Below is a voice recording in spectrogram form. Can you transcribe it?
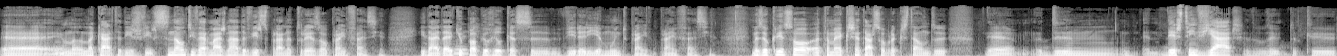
Uh, na, na, carta diz vir, se não tiver mais nada, vir-se para a natureza ou para a infância. E dá a ideia que o próprio Rilke se viraria muito para a, para a infância. Mas eu queria só uh, também acrescentar sobre a questão de, uh, de deste enviar, de, de, que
